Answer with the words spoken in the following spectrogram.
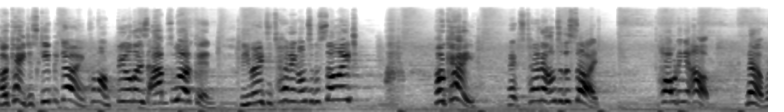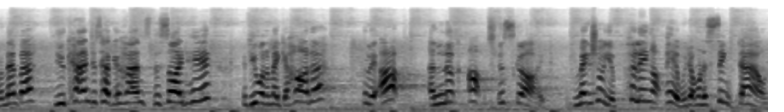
Okay, just keep it going. Come on, feel those abs working. Are you ready to turn it onto the side? Okay, let's turn it onto the side. Holding it up. Now, remember, you can just have your hands to the side here. If you want to make it harder, pull it up and look up to the sky. Make sure you're pulling up here. We don't want to sink down.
